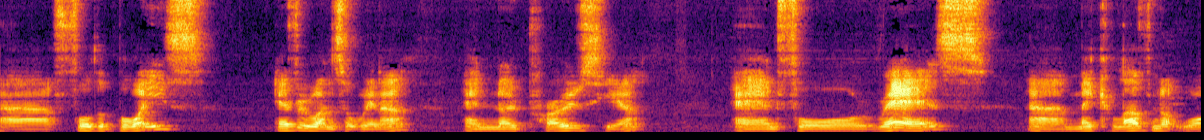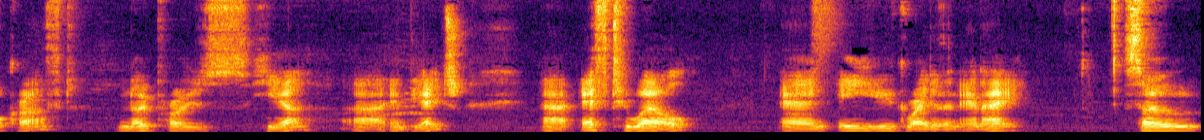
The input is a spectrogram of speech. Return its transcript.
uh, for the boys, everyone's a winner and no pros here. And for Rares, uh, Make Love Not Warcraft, no pros here, uh, NPH. Uh, F2L and EU greater than NA. So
